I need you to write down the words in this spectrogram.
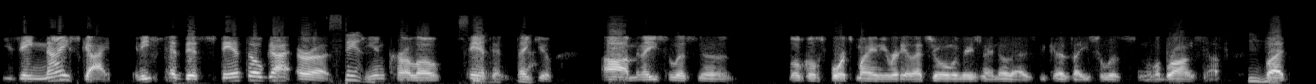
He's a nice guy, and he said this Stanto guy or uh, Stanton. Giancarlo Stanton. Thank you. Um, and I used to listen to local sports Miami radio. That's the only reason I know that is because I used to listen to LeBron stuff. Mhm. But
